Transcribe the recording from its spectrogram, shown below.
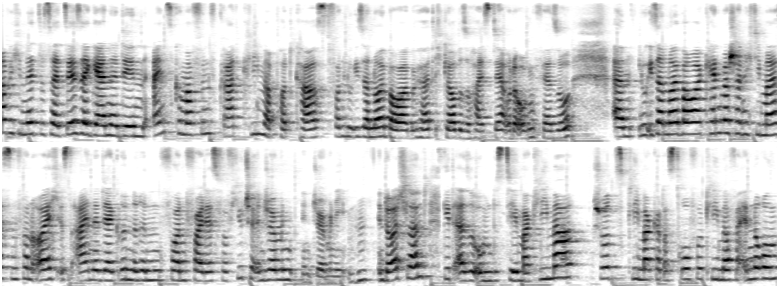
habe ich in letzter Zeit sehr, sehr gerne den 1,5 Grad Klima-Podcast von Luisa Neubauer gehört. Ich glaube, so heißt der oder ungefähr so. Ähm, Luisa Neubauer kennen wahrscheinlich die meisten von euch, ist eine der Gründerinnen von Fridays for Future in Germany, in, Germany, mhm, in Deutschland. Es geht also um das Thema Klimaschutz, Klimakatastrophe, Klimaveränderung.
